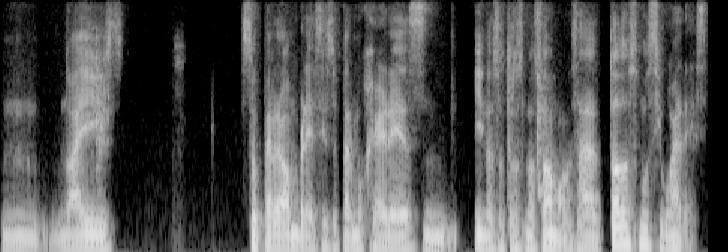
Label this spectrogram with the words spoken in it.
mm, no hay superhombres y supermujeres mm, y nosotros no somos, o sea, todos somos iguales.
